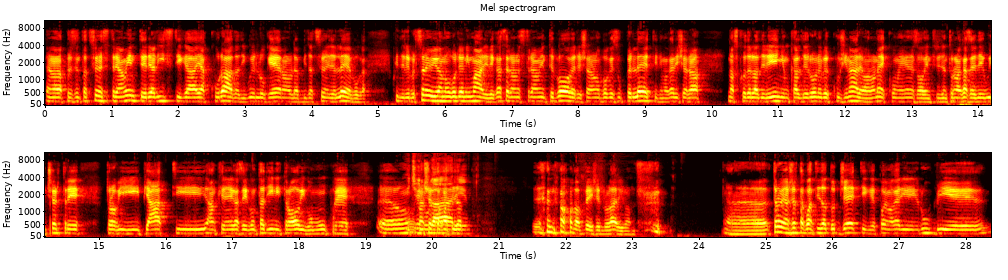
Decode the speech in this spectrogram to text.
è una rappresentazione estremamente realistica e accurata di quello che erano le abitazioni dell'epoca. Quindi le persone vivevano con gli animali, le case erano estremamente povere, c'erano poche suppellettili, magari c'era una scodella di legno, un calderone per cucinare, ma non è come, ne so, entri dentro una casa dei Witcher 3, trovi piatti, anche nelle case dei contadini trovi comunque eh, una certa quantità no, vabbè, i cellulari no. Uh, trovi una certa quantità di oggetti che poi magari rubi e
